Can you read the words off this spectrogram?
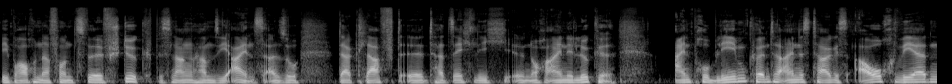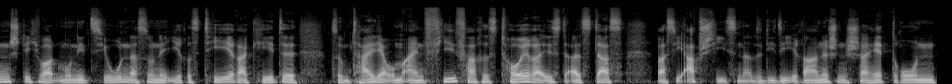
wir brauchen davon zwölf Stück. Bislang haben sie eins. Also da klafft äh, tatsächlich äh, noch eine Lücke. Ein Problem könnte eines Tages auch werden, Stichwort Munition, dass so eine Iris-T-Rakete zum Teil ja um ein Vielfaches teurer ist als das, was sie abschießen. Also diese iranischen Shahed-Drohnen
